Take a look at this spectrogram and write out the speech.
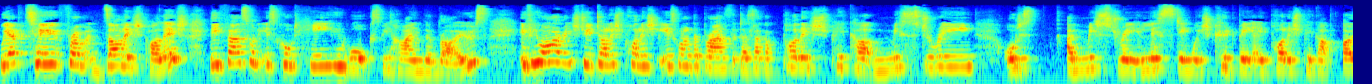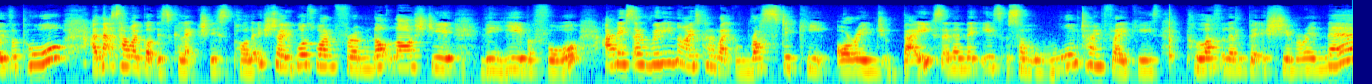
We have two from Dollish Polish. The first one is called He Who Walks Behind the Rows. If you are interested, Dollish Polish is one of the brands that does like a polish pickup mystery or just a mystery listing which could be a polish pickup over pour and that's how I got this collection this polish so it was one from not last year the year before and it's a really nice kind of like rusticy orange base and then there is some warm tone flakies plus a little bit of shimmer in there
